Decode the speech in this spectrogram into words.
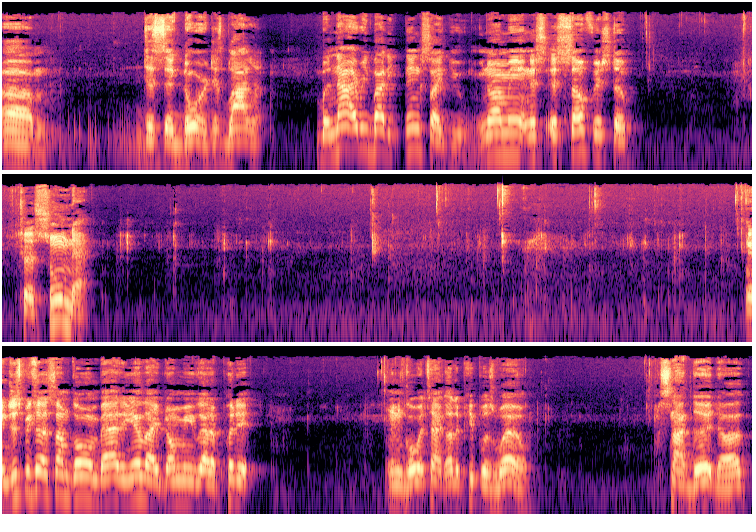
Um, just ignore, just block it. But not everybody thinks like you. You know what I mean? And it's, it's selfish to to assume that. And just because something going bad in your life don't mean you gotta put it and go attack other people as well. It's not good, dog.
